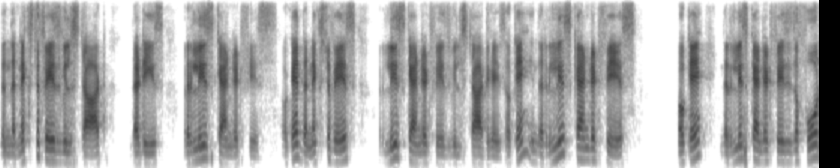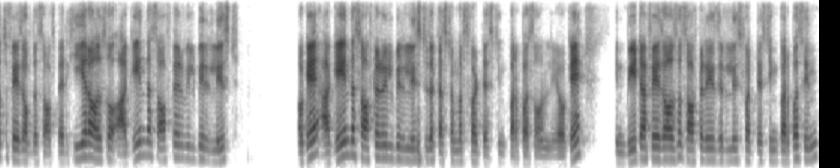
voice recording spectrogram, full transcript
then the next phase will start. That is release candidate phase. Okay, the next phase, release candidate phase will start, guys. Okay, in the release candidate phase, okay? The release candidate phase is the fourth phase of the software. Here also again the software will be released. Okay? Again the software will be released to the customers for testing purpose only. Okay? In beta phase also software is released for testing purpose. In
